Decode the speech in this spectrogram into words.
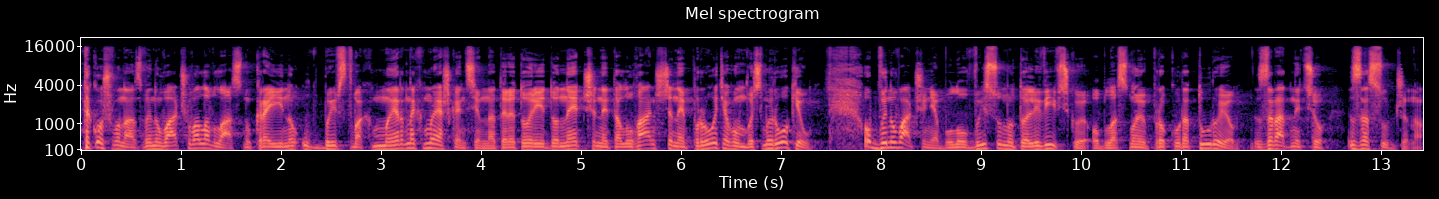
Також вона звинувачувала власну країну у вбивствах мирних мешканців на території Донеччини та Луганщини протягом восьми років. Обвинувачення було висунуто Львівською обласною прокуратурою зрадницю засуджено.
